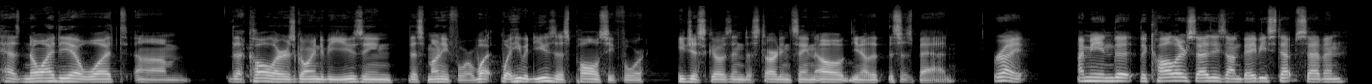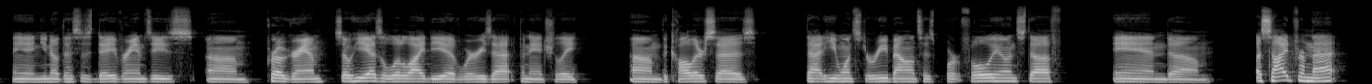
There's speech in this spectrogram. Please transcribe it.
has no idea what um, the caller is going to be using this money for. What what he would use this policy for. He just goes into starting saying, "Oh, you know, this is bad." Right. I mean, the the caller says he's on baby step seven, and you know this is Dave Ramsey's um, program, so he has a little idea of where he's at financially. Um, the caller says that he wants to rebalance his portfolio and stuff, and um, aside from that,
